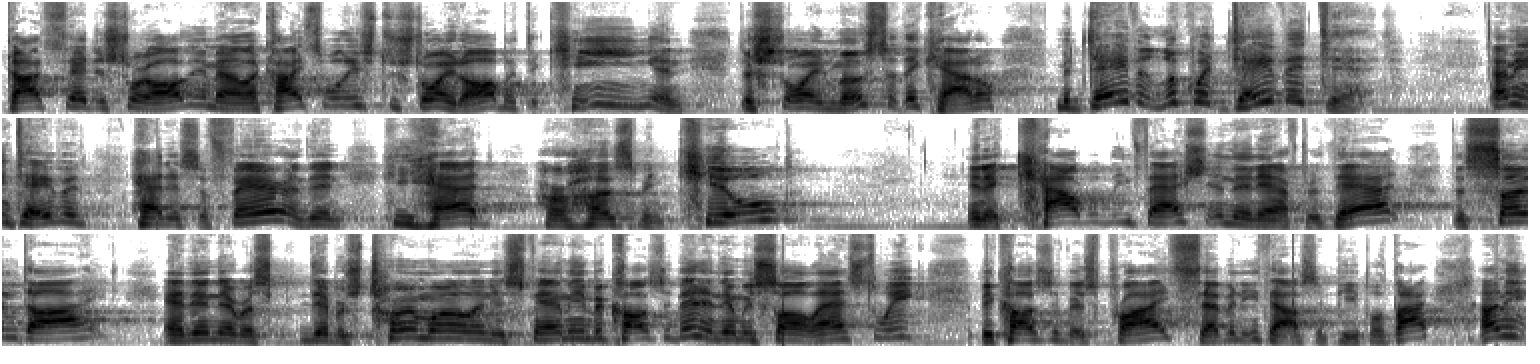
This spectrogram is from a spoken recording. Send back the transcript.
God said, destroy all the Amalekites. Well, he's destroyed all but the king and destroyed most of the cattle. But David, look what David did. I mean, David had this affair, and then he had her husband killed in a cowardly fashion. And then after that, the son died. And then there was, there was turmoil in his family because of it. And then we saw last week, because of his pride, 70,000 people died. I mean,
